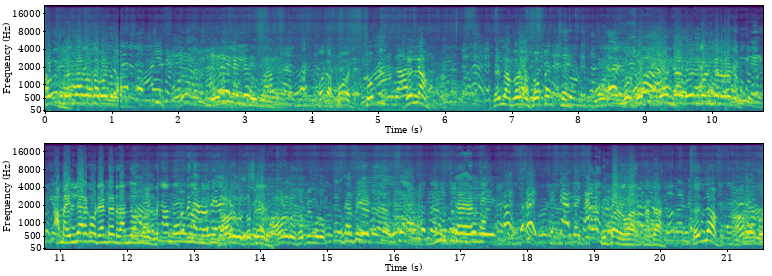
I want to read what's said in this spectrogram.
சொப்பின் தந்தாக்கள் போடுங்க சொப்பின் செல்லாம். ஆமாம் எல்லாருக்கும் ரெண்டு ரெண்டு தந்து பாருங்க வாரு நட்டா எல்லாம். அவனுக்கு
